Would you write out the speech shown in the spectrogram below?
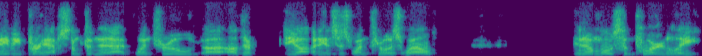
maybe perhaps something that I went through, uh, other the audiences went through as well. You know, most importantly,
